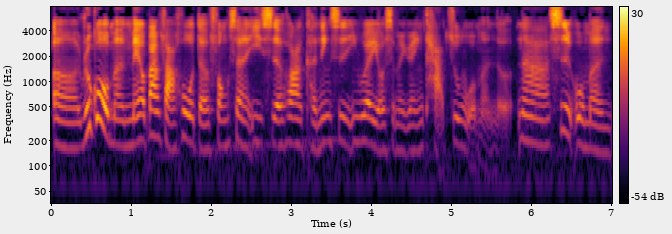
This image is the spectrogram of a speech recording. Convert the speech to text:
呃，如果我们没有办法获得丰盛的意识的话，肯定是因为有什么原因卡住我们了。那是我们。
